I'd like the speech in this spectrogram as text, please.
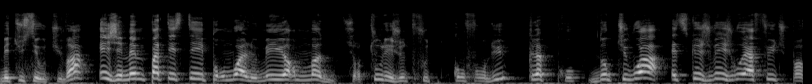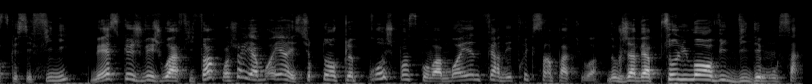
mais tu sais où tu vas. Et j'ai même pas testé pour moi le meilleur mode sur tous les jeux de foot confondus, Club Pro. Donc tu vois, est-ce que je vais jouer à FUT Je pense que c'est fini. Mais est-ce que je vais jouer à FIFA? Franchement il y a moyen. Et surtout en Club Pro, je pense qu'on va moyen de faire des trucs sympas, tu vois. Donc j'avais absolument envie de vider mon sac.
